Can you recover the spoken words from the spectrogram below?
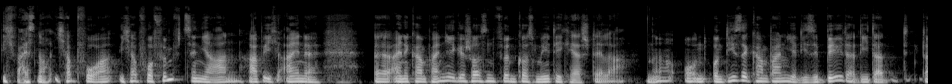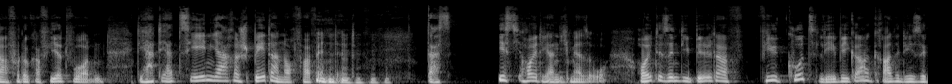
ich weiß noch, ich habe vor, ich habe vor 15 Jahren habe ich eine äh, eine Kampagne geschossen für einen Kosmetikhersteller. Ne? Und, und diese Kampagne, diese Bilder, die da, da fotografiert wurden, die hat er zehn Jahre später noch verwendet. Das ist heute ja nicht mehr so. Heute sind die Bilder viel kurzlebiger, gerade diese,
